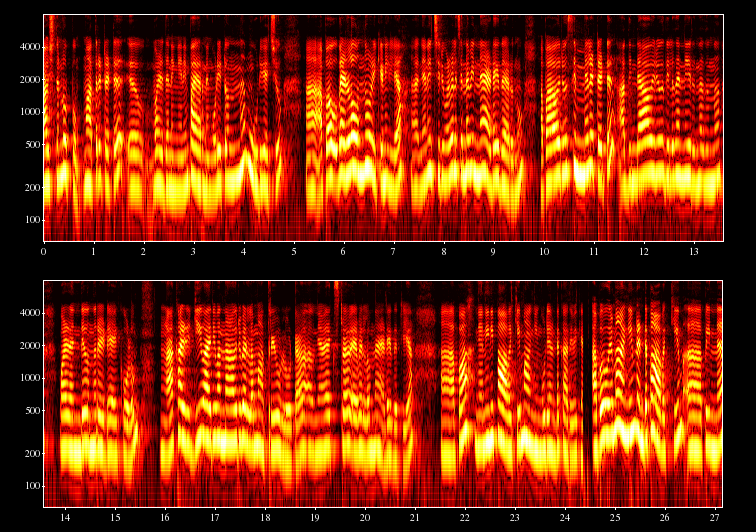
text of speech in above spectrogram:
ആവശ്യത്തിനുള്ള ഉപ്പും മാത്രം ഇട്ടിട്ട് വഴുതനങ്ങനെയും പയറിനെയും കൂടി ഇട്ട് ഒന്ന് മൂടി വെച്ചു. അപ്പോൾ വെള്ളം ഒന്നും ഒഴിക്കണില്ല. ഞാൻ ഇച്ചിരി കൂടി വെളിച്ചെണ്ണ പിന്നെ ആഡ് ചെയ്തായിരുന്നു. അപ്പോൾ ആ ഒരു സിമ്മിലിട്ടിട്ട് അതിന്റെ ആ ഒരു ഇതിൽ തന്നെ ഇരുന്നതൊന്ന് വഴന്റെ ഒന്ന് റെഡി ആയിക്കോളും. ആ കഴുകി വാരി വന്ന ആ ഒരു വെള്ളം മാത്രമേ ഉള്ളൂ കേട്ടോ. ഞാൻ എക്സ്ട്രാ വെള്ളം ഒന്നും ആഡ് ചെയ്തിട്ടില്ല. അപ്പോൾ ഞാൻ ഇനി പാവയ്ക്കയും മാങ്ങയും കൂടിയാണ് എന്റെ കറി വെക്കാൻ അപ്പോൾ ഒരു മാങ്ങയും രണ്ട് പാവയ്ക്കയും പിന്നെ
